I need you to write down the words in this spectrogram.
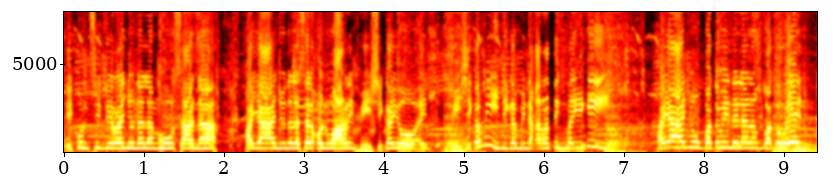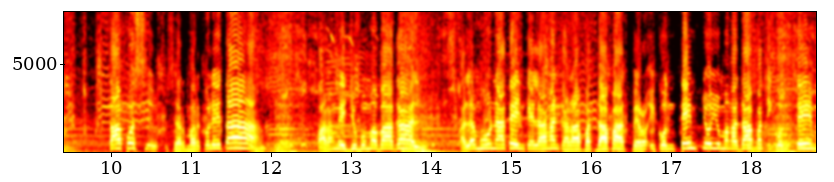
Ikonsidera nyo na lang ho sana. Hayaan nyo na lang sila. Kunwari, busy kayo. Ay, busy kami. Hindi kami nakarating maigi. Hayaan nyo ang batuin nila ng batuin. Tapos, Sir Marcoleta, parang medyo bumabagal. Alam ho natin, kailangan karapat dapat. Pero i-contempt nyo yung mga dapat i-contempt.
